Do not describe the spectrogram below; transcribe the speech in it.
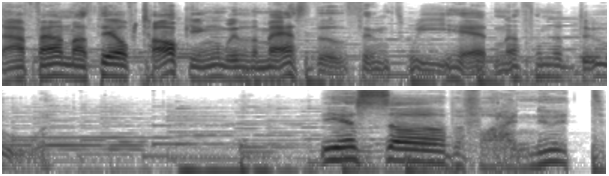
I found myself talking with the masters since we had nothing to do. Yes, sir, before I knew it,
